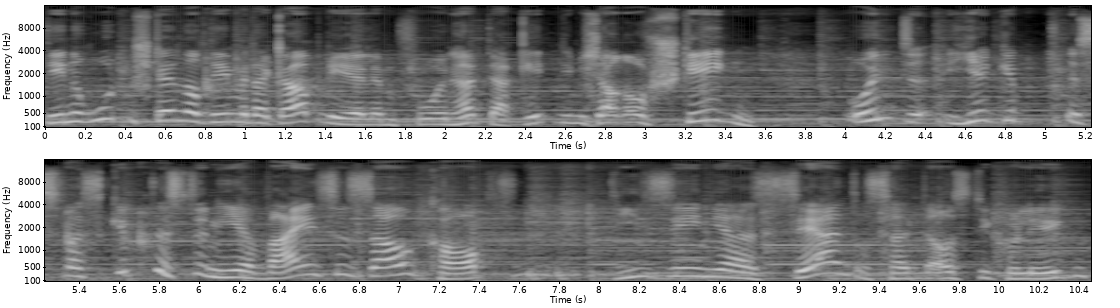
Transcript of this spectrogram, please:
den Routenständer, den mir der Gabriel empfohlen hat, der geht nämlich auch auf Stegen. Und hier gibt es, was gibt es denn hier? Weiße Saukarpfen. Die sehen ja sehr interessant aus, die Kollegen.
